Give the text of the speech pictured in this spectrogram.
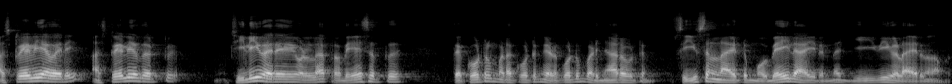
ഓസ്ട്രേലിയ വരെ ഓസ്ട്രേലിയ തൊട്ട് ചിലി വരെയുള്ള പ്രദേശത്ത് തെക്കോട്ടും വടക്കോട്ടും കിഴക്കോട്ടും പടിഞ്ഞാറോട്ടും സീസണലായിട്ട് മൊബൈലായിരുന്ന ജീവികളായിരുന്നു നമ്മൾ.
